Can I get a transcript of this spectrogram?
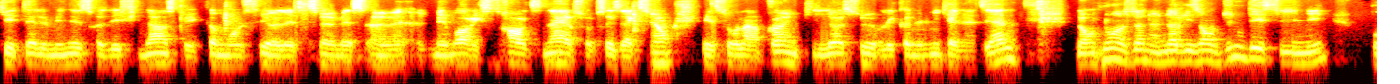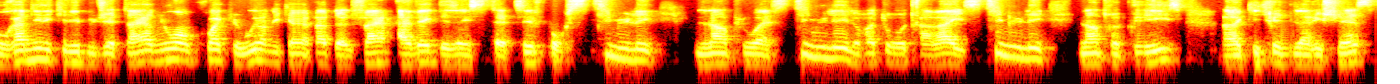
qui était le ministre des Finances, qui, comme on le a laissé une mémoire extraordinaire sur ses actions et sur l'empreinte qu'il a sur l'économie canadienne. Donc, nous, on se donne un horizon d'une décennie pour ramener l'équilibre budgétaire. Nous, on croit que oui, on est capable de le faire avec des incitatifs pour stimuler l'emploi, stimuler le retour au travail, stimuler l'entreprise euh, qui crée de la richesse,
